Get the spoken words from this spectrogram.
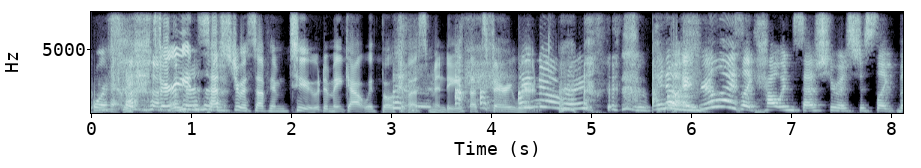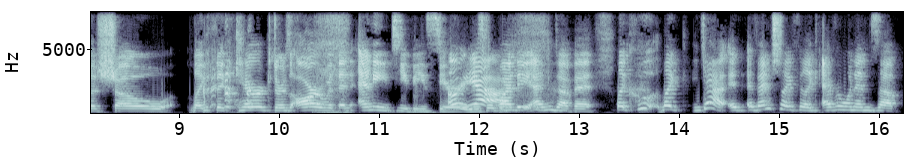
Poor him. It's very incestuous of him too to make out with both of us, Mindy. That's very weird. I know, right? I know. I realize like how incestuous just like the show, like the characters are within any TV series. Oh, yeah. By the end of it, like who, like yeah. It, eventually, I feel like everyone ends up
